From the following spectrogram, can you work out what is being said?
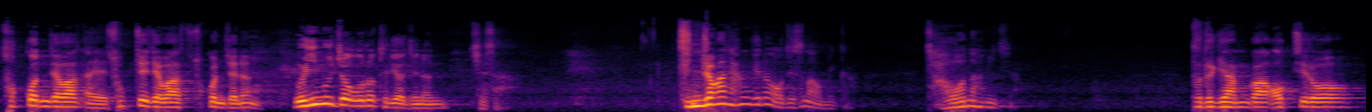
속건제와, 속죄제와 속건제는 의무적으로 드려지는 제사. 진정한 향기는 어디서 나옵니까? 자원함이죠. 부득이함과 억지로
